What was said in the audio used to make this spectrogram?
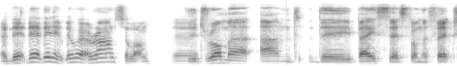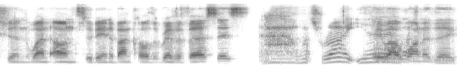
And they, they, they, didn't, they weren't around so long. Uh, The drummer and the bassist from the Fiction went on to be in a band called the River Verses, ah, that's right. Yeah. who are one of the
